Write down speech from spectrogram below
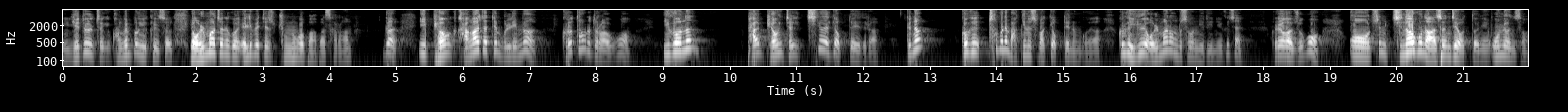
얘들 저기 광견병이 이렇게 있어. 야, 얼마 전에 그 엘리베이터에서 죽는 거 봐봐 사람. 그러니까 이 병 강아지한테 물리면 그렇다고 그러더라고. 이거는 병 저기 치료약이 없대 얘들아. 그냥 거기 처분에 맡기는 수밖에 없다는 거야. 그러니까 이게 얼마나 무서운 일이니, 그치? 그래가지고 어, 좀 지나고 나서 이제 어떠니 오면서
